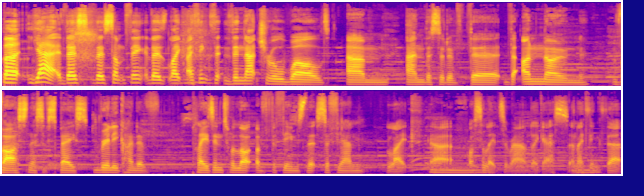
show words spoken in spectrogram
but yeah, there's there's something there's like I think that the natural world um, and the sort of the the unknown vastness of space really kind of plays into a lot of the themes that Sufjan like uh, Mm. oscillates around, I guess. And I think that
